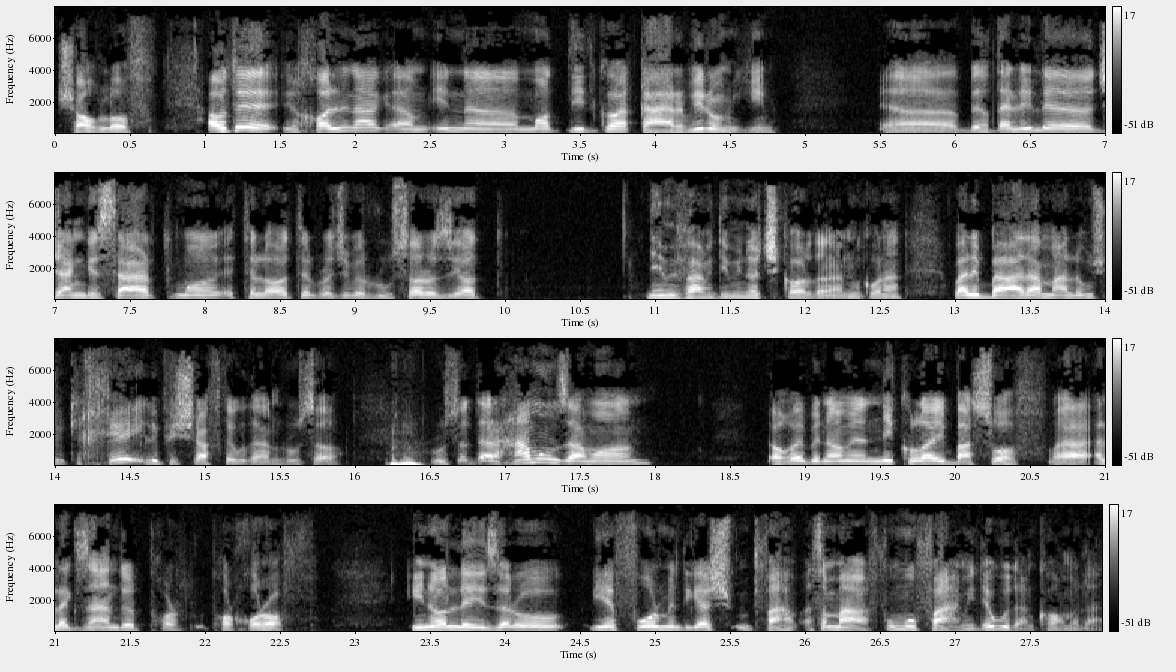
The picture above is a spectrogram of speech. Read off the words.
شاولو. البته خالی نگم این ما دیدگاه غربی رو میگیم. به دلیل جنگ سرد ما اطلاعات راجع به روسا رو زیاد نمیفهمیدیم اینا چی کار دارن می‌کنن. ولی بعدا معلوم شد که خیلی پیشرفته بودن روسا روسا در همون زمان آقای به نام نیکولای باسوف و الکساندر پرخوروف اینا لیزر رو یه فرم دیگه فهم... اصلا مفهوم رو فهمیده بودن کاملا.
